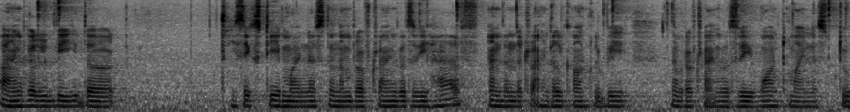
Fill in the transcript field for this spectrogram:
angle will be the 360 minus the number of triangles we have and then the triangle count will be number of triangles we want minus 2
